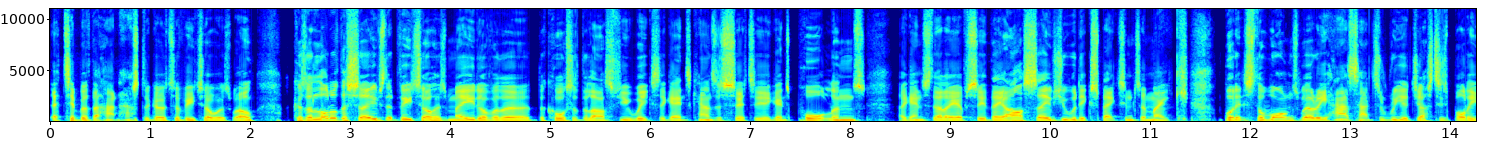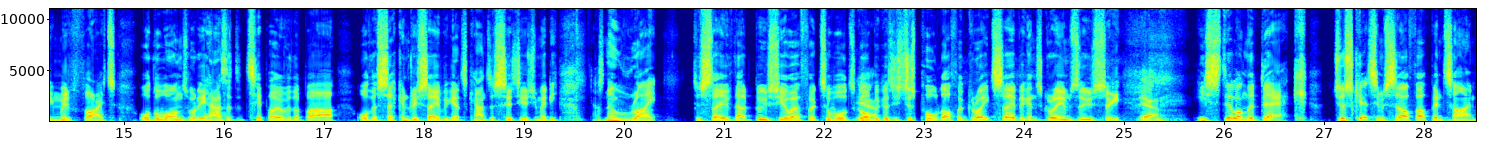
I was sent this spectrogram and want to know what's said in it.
a tip of the hat has to go to Vito as well, because a lot of the saves that Vito has made over the, the course of the last few weeks against Kansas City, against Portland, against LAFC, they are saves you would expect him to make. But it's the ones where he has had to readjust his body mid-flight, or the ones where he has had to tip over the bar, or the secondary save against Kansas City, as you made. He has no right to save that Busio effort towards goal Yeah. because he's just pulled off a great save against Graham Zusi Yeah. he's still on the deck. just gets himself up in time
